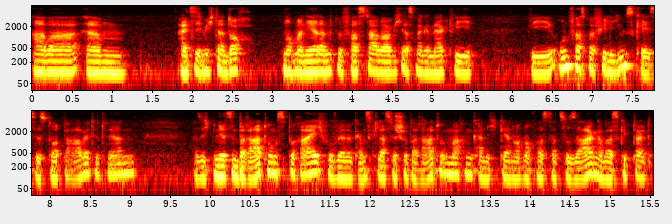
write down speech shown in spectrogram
aber ähm, als ich mich dann doch nochmal näher damit befasst habe, habe ich erstmal gemerkt, wie, wie unfassbar viele Use Cases dort bearbeitet werden. Also ich bin jetzt im Beratungsbereich, wo wir eine ganz klassische Beratung machen, kann ich gerne auch noch was dazu sagen, aber es gibt halt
